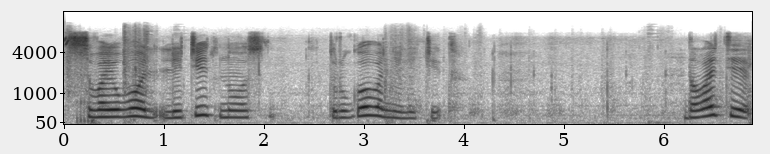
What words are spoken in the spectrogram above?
Своего летит, но с другого не летит. Давайте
